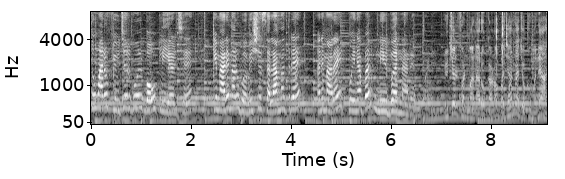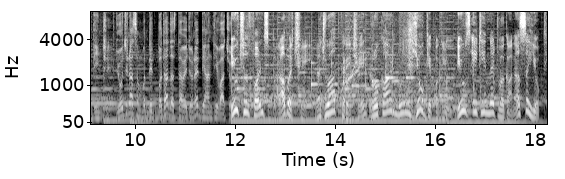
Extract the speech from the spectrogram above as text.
સો મારો ફ્યુચર ગોલ બહુ ક્લિયર છે કે મારે મારું ભવિષ્ય સલામત રહે અને મારે કોઈના પર નિર્ભર ના રહેવું પડે. મ્યુચ્યુઅલ ફંડમાંના રોકાણો બજારના જોખમોને આધીન છે. યોજના સંબંધિત બધા દસ્તાવેજોને ધ્યાનથી વાંચો. મ્યુચ્યુઅલ ફંડ્સ બરાબર છે. રજૂઆત કરે છે રોકાણનું યોગ્ય પગલું. ન્યૂઝ એટીન નેટવર્ક આના સહયોગથી.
